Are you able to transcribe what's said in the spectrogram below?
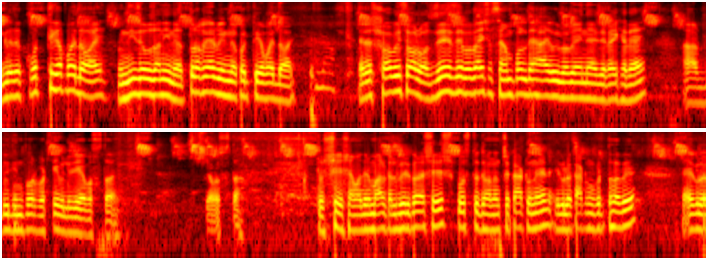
এগুলো যে কোথেকে পয়দা হয় নিজেও জানি না। তোরা না কোথেকে পয়দা হয়? এটা সবই চলো যে যেভাবে এসে স্যাম্পল দেখায়, ওইভাবে এনে যে রেখে দেয়। আর দুই দিন পর পর টেবিলের এই অবস্থা অবস্থা? তো শেষ, আমাদের মালটাল বের করা শেষ। প্রস্তুতি হন হচ্ছে কার্টুনের এগুলো কার্টুন করতে হবে। এগুলো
